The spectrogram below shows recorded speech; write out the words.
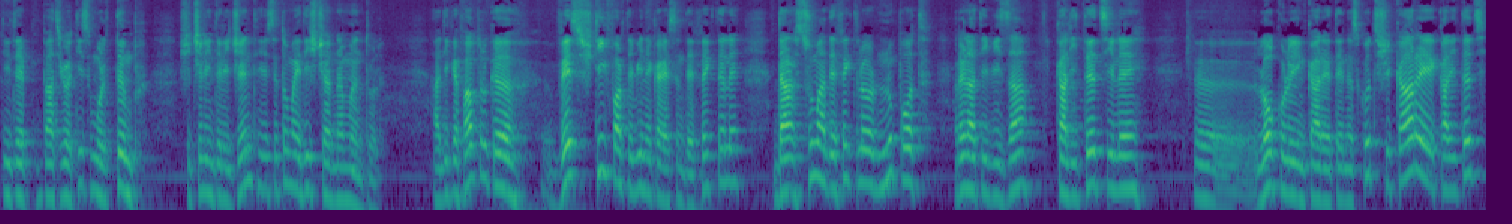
dintre patriotismul tâmp și cel inteligent este tocmai discernământul. Adică faptul că vezi, știi foarte bine care sunt defectele, dar suma defectelor nu pot relativiza calitățile uh, locului în care te-ai născut și care calități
